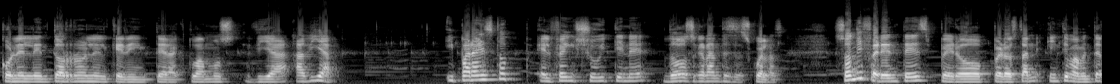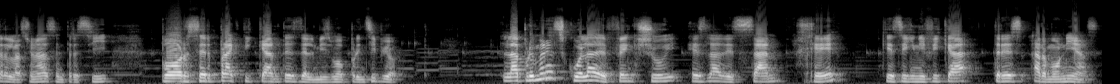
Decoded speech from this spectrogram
con el entorno en el que interactuamos día a día. Y para esto el Feng Shui tiene dos grandes escuelas. Son diferentes pero, pero están íntimamente relacionadas entre sí por ser practicantes del mismo principio. La primera escuela de Feng Shui es la de San He, que significa tres armonías.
